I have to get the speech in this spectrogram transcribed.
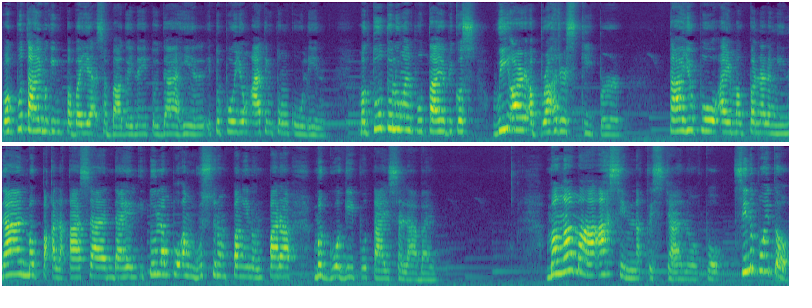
Huwag po tayo maging pabaya sa bagay na ito dahil ito po yung ating tungkulin. Magtutulungan po tayo because we are a brother's keeper. Tayo po ay magpanalanginan, magpakalakasan dahil ito lang po ang gusto ng Panginoon para magwagi po tayo sa laban. Mga maaasim na Kristiyano po. Sino po ito?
